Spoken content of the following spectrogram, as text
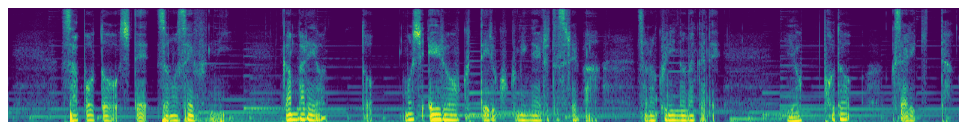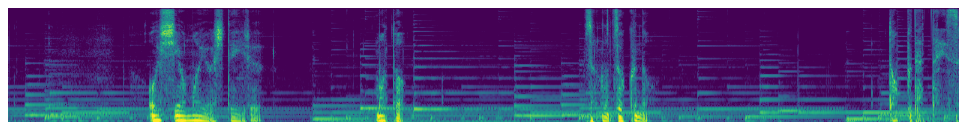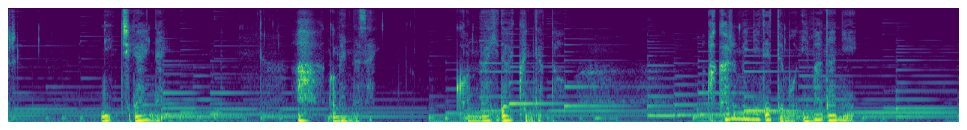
サポートをしてその政府に頑張れよともしエールを送っている国民がいるとすればその国の中でよっぽど腐りきった美味しい思いをしている元その族のトップだったりするに違いない。ああごめんなさい。こんなひどい国だと明るみに出てもいまだに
